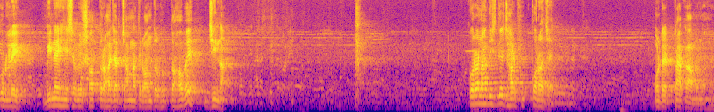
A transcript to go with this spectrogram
করলে বিনয় হিসেবে সত্তর হাজার জান্নাতের অন্তর্ভুক্ত হবে, জি কোরআন হাদিস দিয়ে ঝাড়ফুঁক করা যায়। ওটা টাকা মনে হয়।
